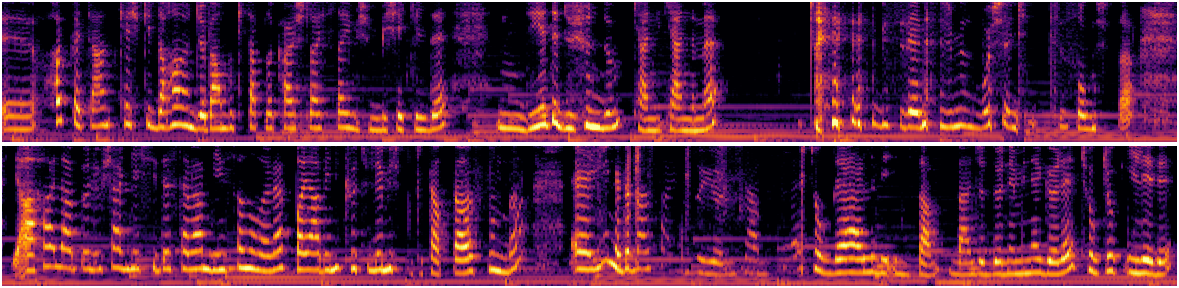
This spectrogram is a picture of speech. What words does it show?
E, hakikaten keşke daha önce ben bu kitapla karşılaşsaymışım bir şekilde diye de düşündüm kendi kendime. bir süre enerjimiz boşa gitti sonuçta. Ya hala böyle üşengeçliği de seven bir insan olarak bayağı beni kötülemiş bu kitapta aslında. Ee, yine de ben saygı duyuyorum kendisine. Çok değerli bir insan bence dönemine göre çok çok ileri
